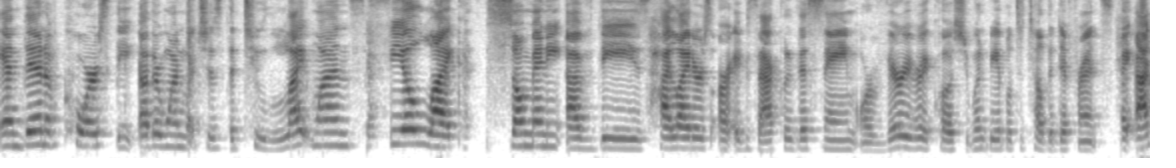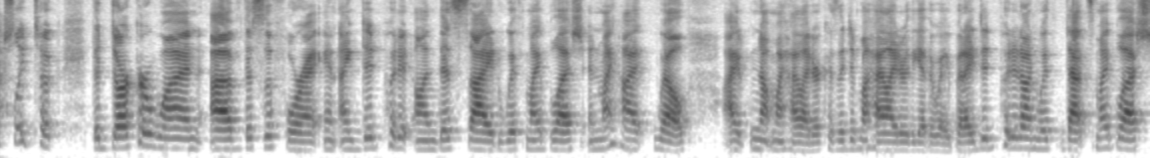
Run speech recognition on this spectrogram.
And then of course the other one which is the two light ones. I feel like so many of these highlighters are exactly the same or very very close. You wouldn't be able to tell the difference. I actually took the darker one of the sephora and i did put it on this side with my blush and my high well I not my highlighter because I did my highlighter the other way but I did put it on with that's my blush.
